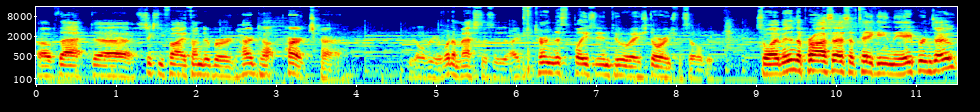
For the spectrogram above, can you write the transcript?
of that uh, 65 Thunderbird hardtop parts car. Get over here. What a mess this is. I've turned this place into a storage facility. So I've been in the process of taking the aprons out.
